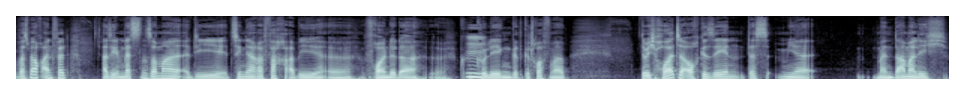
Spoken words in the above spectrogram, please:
was mir auch einfällt, als ich im letzten Sommer die zehn Jahre Fachabi-Freunde da, äh, Mhm. Kollegen get getroffen habe, da habe ich heute auch gesehen, dass mir mein damalig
